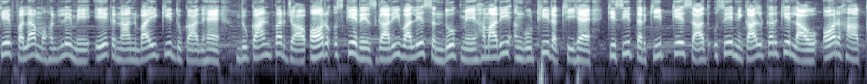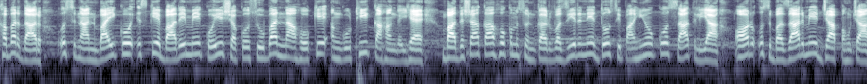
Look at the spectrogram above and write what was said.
कि फला मोहल्ले में एक नानबाई की दुकान है। दुकान पर जाओ और उसके रेजगारी वाले संदूक में हमारी अंगूठी रखी है। किसी तरकीब के साथ उसे निकाल करके लाओ और हाँ खबरदार उस नानबाई को इसके बारे में कोई शको सूबा ना हो के अंगूठी कहाँ गई है। बादशाह का हुक्म सुनकर वज़ीर ने दो सिपाहियों को साथ लिया और उस बाज़ार में जा पहुँचा,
